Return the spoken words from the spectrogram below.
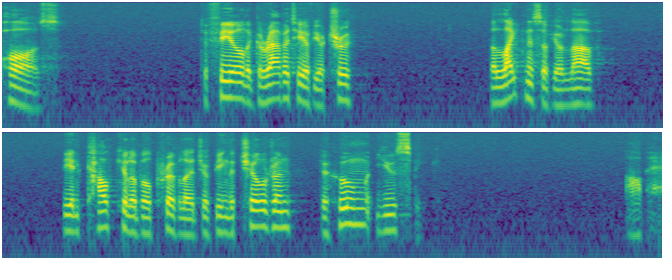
pause to feel the gravity of your truth, the lightness of your love, the incalculable privilege of being the children to whom you speak. Amen.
